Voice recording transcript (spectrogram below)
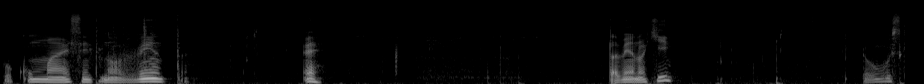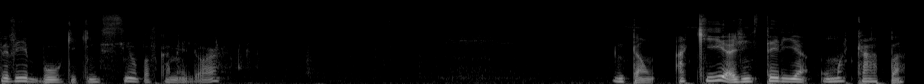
pouco mais, 190. É. Tá vendo aqui? Eu vou escrever e-book aqui em cima para ficar melhor. Então, aqui a gente teria uma capa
